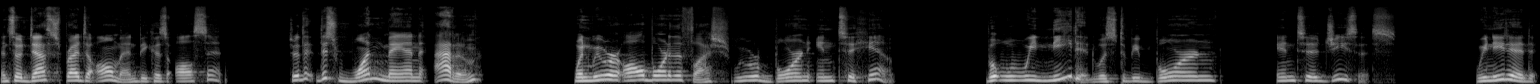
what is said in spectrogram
and so death spread to all men because all sinned." So th- this one man Adam, when we were all born in the flesh, we were born into him. But what we needed was to be born into Jesus. We needed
